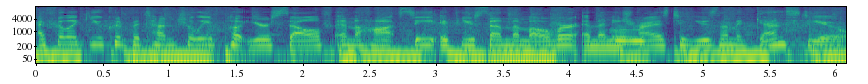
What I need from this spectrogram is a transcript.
I feel like you could potentially put yourself in the hot seat if you send them over and then he mm. tries to use them against you.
